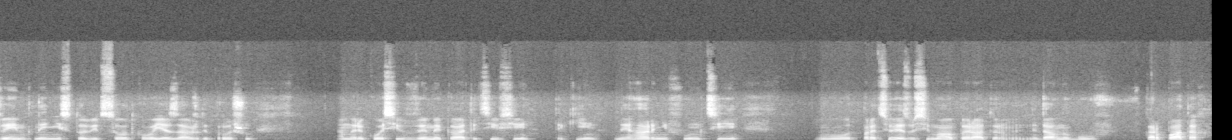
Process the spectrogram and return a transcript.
вимкнені 100%. Я завжди прошу америкосів вимикати ці всі такі негарні функції. От. Працює з усіма операторами. Недавно був в Карпатах.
